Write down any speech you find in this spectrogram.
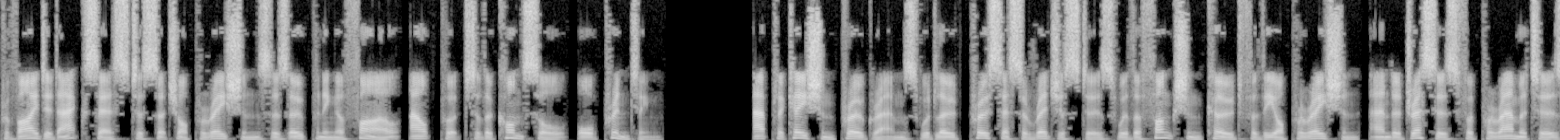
provided access to such operations as opening a file, output to the console, or printing. Application programs would load processor registers with a function code for the operation, and addresses for parameters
